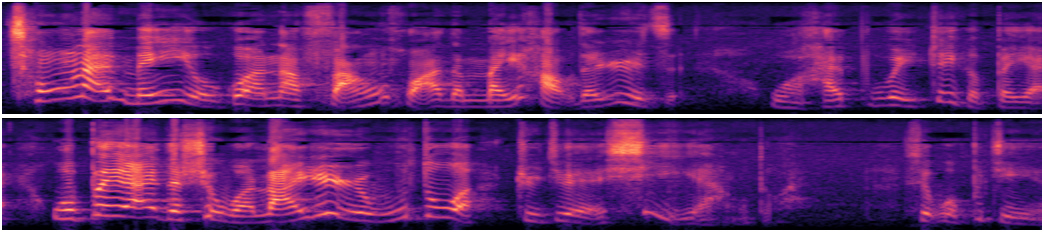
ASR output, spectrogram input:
从来没有过那繁华的美好的日子，我还不为这个悲哀。我悲哀的是我来日无多，只觉夕阳短。所以我不经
